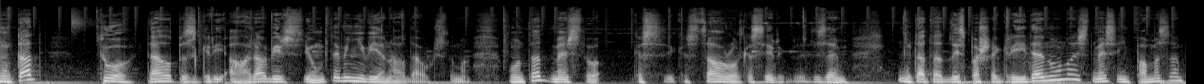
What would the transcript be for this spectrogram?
Un tad to telpas grīdā ārā virs jumta viņi vienādā augstumā. Un tad mēs to kas, kas cauruli, kas ir zem. Tātad līdz pašai grīdai nolaist, mēs viņu pamazām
